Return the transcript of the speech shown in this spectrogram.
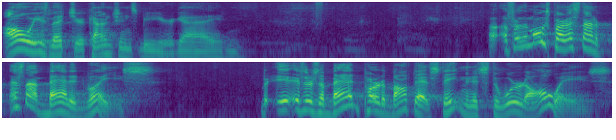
Always let your conscience be your guide. Uh, for the most part, that's not, a, that's not bad advice. But if there's a bad part about that statement, it's the word always.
